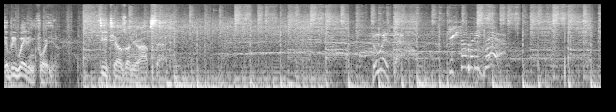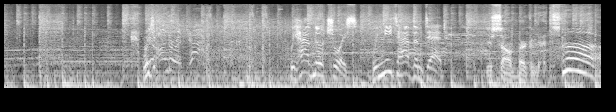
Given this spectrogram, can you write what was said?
He'll be waiting for you. Details on your OPSAT. Who is that? There's somebody there. We're under attack. We have no choice. We need to have them dead. You're Saul Berkowitz. Oh,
